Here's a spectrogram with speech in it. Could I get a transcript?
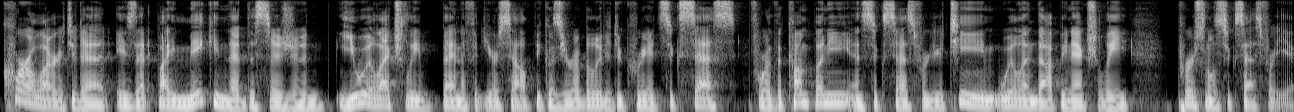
corollary to that is that by making that decision, you will actually benefit yourself because your ability to create success for the company and success for your team will end up in actually personal success for you.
